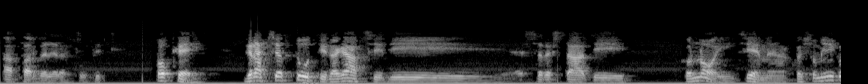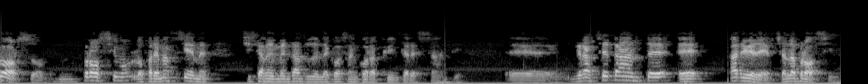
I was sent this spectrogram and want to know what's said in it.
a far vedere a tutti Ok, grazie a tutti ragazzi di essere stati con noi insieme a questo mini corso. Il prossimo lo faremo assieme, ci stiamo inventando delle cose ancora più interessanti. Eh, grazie tante e arrivederci, alla prossima.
